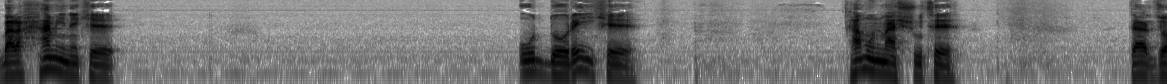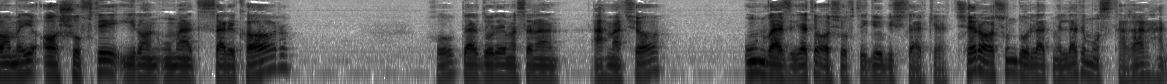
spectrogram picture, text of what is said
برای همینه که اون دوره ای که همون مشروطه در جامعه آشفته ایران اومد سر کار خب در دوره مثلا احمد شاه اون وضعیت آشفتگی رو بیشتر کرد. چرا؟ چون دولت ملت مستقر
